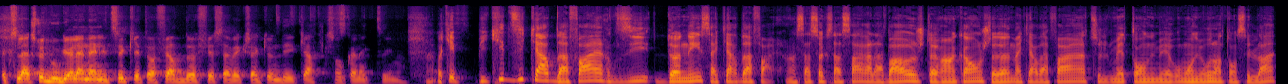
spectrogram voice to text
C'est la suite Google Analytics qui est offerte d'office avec chacune des cartes qui sont connectées. OK. Puis qui dit carte d'affaires dit donner sa carte d'affaires. Hein, c'est ça que ça sert à la base. Je te rencontre, je te donne ma carte d'affaires, tu le mets ton numéro, mon numéro dans ton cellulaire.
